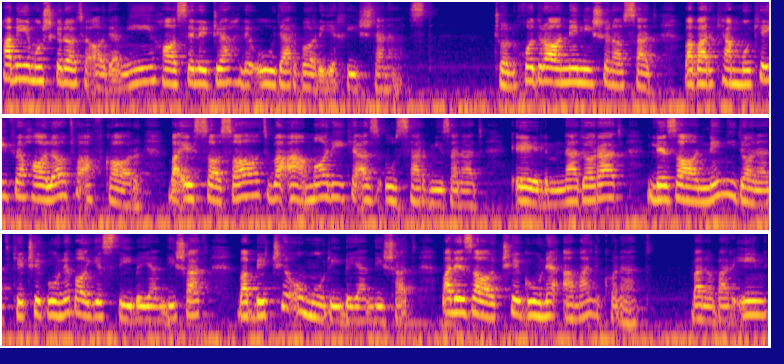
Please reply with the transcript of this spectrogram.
همه مشکلات آدمی حاصل جهل او درباره خیشتن است. چون خود را نمی شناسد و بر کم و کیف حالات و افکار و احساسات و اعمالی که از او سر می‌زند علم ندارد لذا نمی‌داند که چگونه بایستی بیندیشد و به چه اموری بیندیشد و لذا چگونه عمل کند. بنابراین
